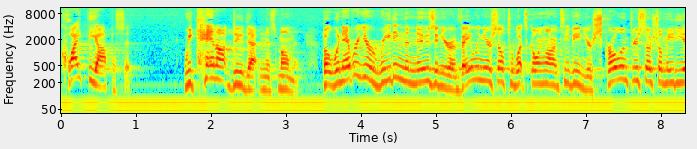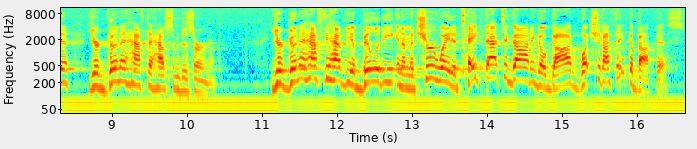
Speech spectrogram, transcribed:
Quite the opposite. We cannot do that in this moment. But whenever you're reading the news and you're availing yourself to what's going on on TV and you're scrolling through social media, you're going to have to have some discernment. You're going to have to have the ability in a mature way to take that to God and go, God, what should I think about this?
